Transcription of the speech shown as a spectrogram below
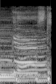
fingers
